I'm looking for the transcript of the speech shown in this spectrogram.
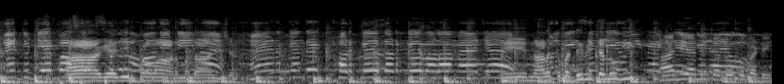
ਤੇ ਦੂਜੇ ਪਾਸੇ ਆ ਗਿਆ ਜੀ ਦੀ ਟੀਮ ਹੈ। ਮੈਦਾਨ 'ਚ। ਐਨ ਕਹਿੰਦੇ ਖੜਕੇ ਦੜਕੇ ਵਾਲਾ ਮੈਚ ਹੈ ਇਹ ਨਾਲ ਕਬੱਡੀ ਵੀ ਚੱਲੂਗੀ? ਹਾਂਜੀ, ਹਾਂਜੀ, ਚੱਲੂ ਕਬੱਡੀ।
